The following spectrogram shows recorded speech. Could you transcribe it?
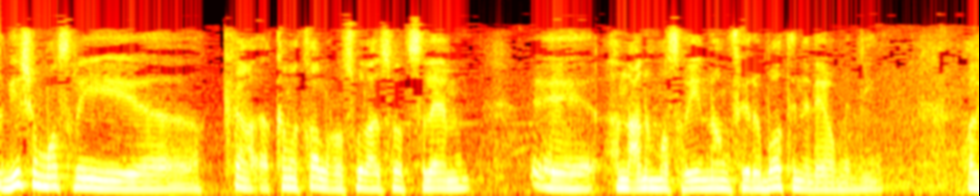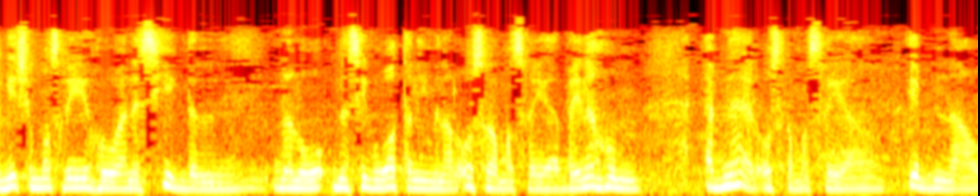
الجيش المصري كما قال الرسول عليه الصلاة والسلام عن المصريين أنهم في رباط إلى يوم الدين. والجيش المصري هو نسيج نسيج وطني من الأسرة المصرية. بينهم أبناء الأسرة المصرية ابن أو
